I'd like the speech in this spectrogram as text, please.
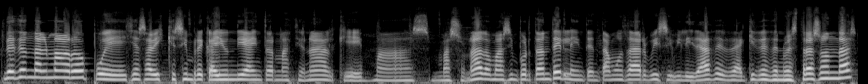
Desde Onda Almagro, pues ya sabéis que siempre que hay un día internacional que es más, más sonado, más importante, le intentamos dar visibilidad desde aquí, desde nuestras ondas.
